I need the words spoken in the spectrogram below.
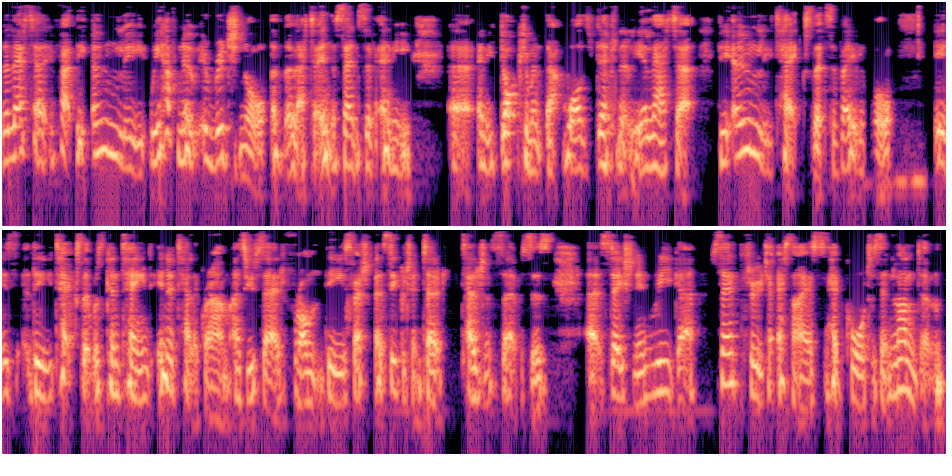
The letter, in fact, the only we have no original of the letter in the sense of any uh, any document that was definitely a letter. The only text that's available is the text that was contained in a telegram, as you said, from the special, uh, Secret Intelligence Services uh, station in Riga, sent through to SIS headquarters in London.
